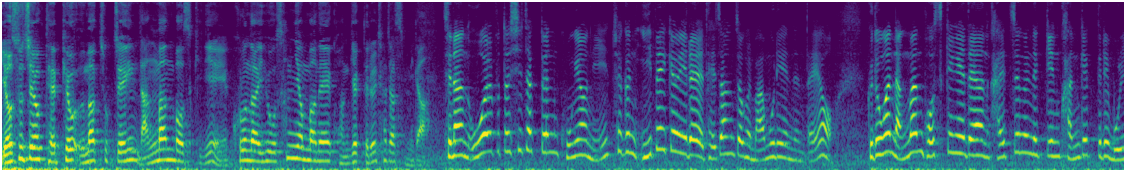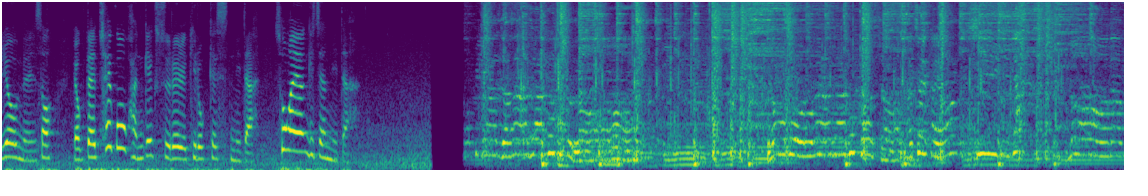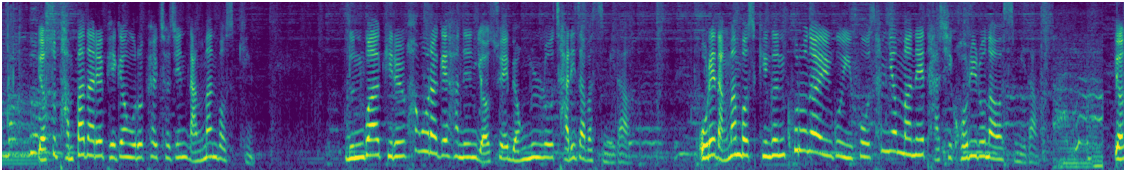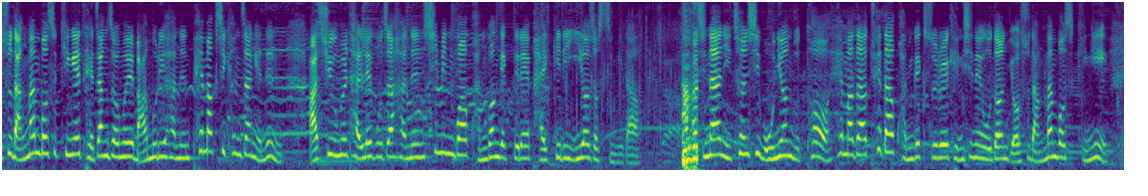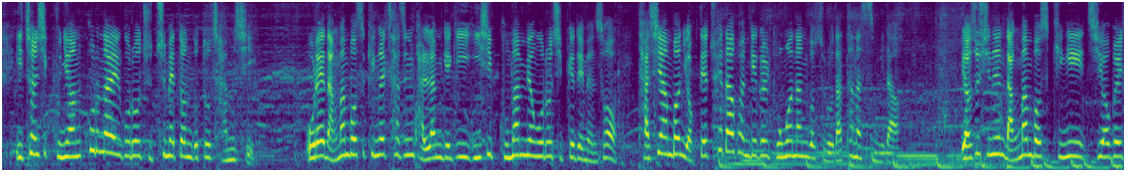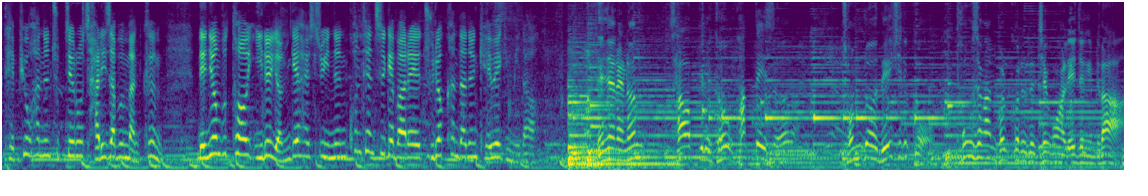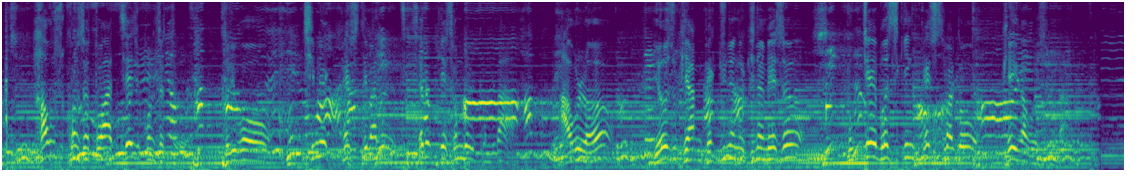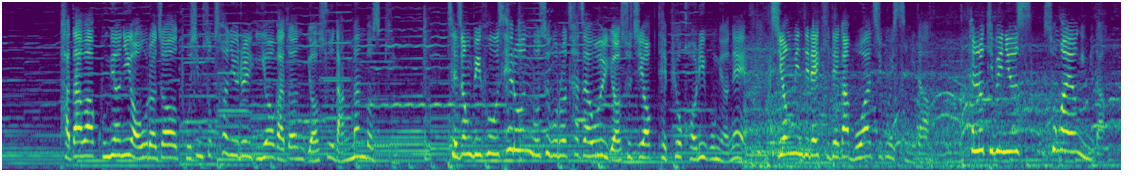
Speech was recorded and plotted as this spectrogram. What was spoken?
여수 지역 대표 음악 축제인 낭만 버스킹이 코로나 이후 3년 만에 관객들을 찾았습니다. 지난 5월부터 시작된 공연이 최근 200여일의 대장정을 마무리했는데요. 그동안 낭만 버스킹에 대한 갈증을 느낀 관객들이 몰려오면서 역대 최고 관객 수를 기록했습니다. 송하영 기자입니다. 여수 밤바다를 배경으로 펼쳐진 낭만 버스킹. 눈과 귀를 황홀하게 하는 여수의 명물로 자리 잡았습니다. 올해 낭만 버스킹은 코로나19 이후 3년 만에 다시 거리로 나왔습니다. 여수 낭만 버스킹의 대장정을 마무리하는 폐막식 현장에는 아쉬움을 달래고자 하는 시민과 관광객들의 발길이 이어졌습니다. 지난 2015년부터 해마다 최다 관객 수를 갱신해 오던 여수 낭만 버스킹이 2019년 코로나19로 주춤했던 것도 잠시 올해 낭만 버스킹을 찾은 관람객이 29만 명으로 집계되면서 다시 한번 역대 최다 관객을 동원한 것으로 나타났습니다. 여수시는 낭만 버스킹이 지역을 대표하는 축제로 자리 잡은 만큼 내년부터 이를 연계할 수 있는 콘텐츠 개발에 주력한다는 계획입니다. 내년에는 사업비를 더욱 확대해서 좀 더 내실 있고 풍성한 볼거리를 제공할 예정입니다. 하우스 콘서트와 재즈 콘서트 그리고 치맥 페스티벌을 새롭게 선보일 겁니다. 아울러 여수 개항 100주년을 기념해서 국제 버스킹 페스티벌도 계획하고 있습니다. 바다와 공연이 어우러져 도심 속 선율을 이어가던 여수 낭만 버스킹. 재정비 후 새로운 모습으로 찾아올 여수 지역 대표 거리 공연에 지역민들의 기대가 모아지고 있습니다. 헬로티비 뉴스 송하영입니다.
